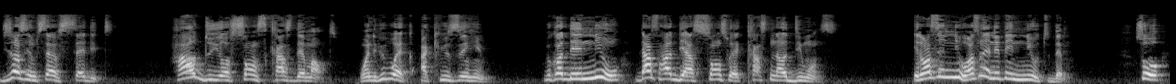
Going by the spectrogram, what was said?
Jesus himself said it. How do your sons cast them out? When the people were accusing him. Because they knew that's how their sons were casting out demons. It wasn't new. It wasn't anything new to them. So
